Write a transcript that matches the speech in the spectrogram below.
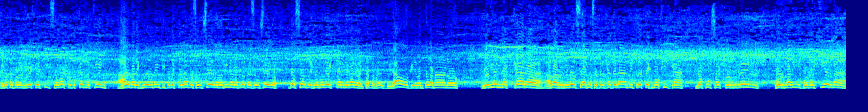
pelota por el resto del piso, abajo buscando quién. A Álvarez nuevamente y por este lado Saucedo, domina la pelota de Saucedo. Dos hombres lo molestan, le va a levantar la mano. Cuidado que levantó la mano. Le dio en la cara a Barbosa, no se percata el árbitro, este es Mojica, lo puso a correr por la, por la izquierda,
